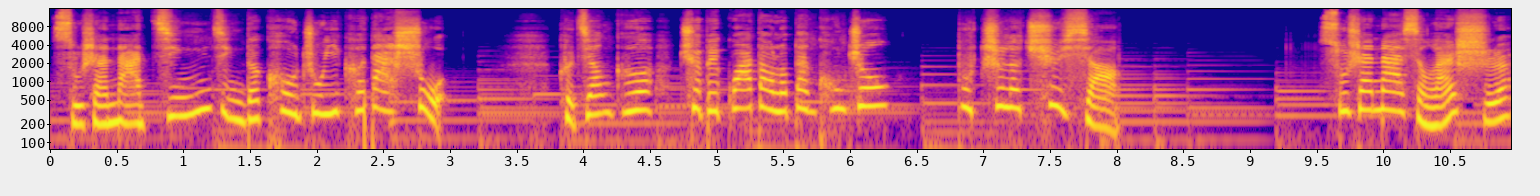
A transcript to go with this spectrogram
苏珊娜紧紧地扣住一棵大树，可江哥却被刮到了半空中，不知了去向。苏珊娜醒来时，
